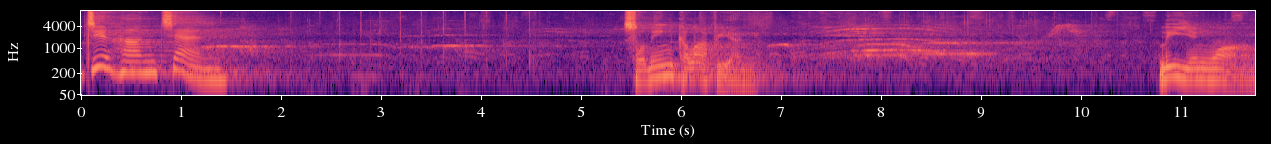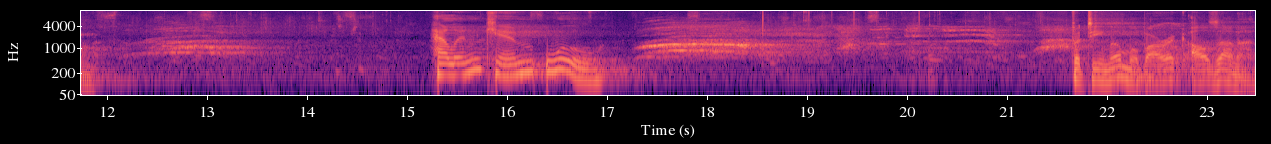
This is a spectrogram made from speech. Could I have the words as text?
Jihang Chen. Celine Calafian. Li Ying Wang. Helen Kim Wu. Fatima Mubarak Alzanan.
